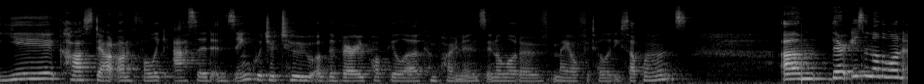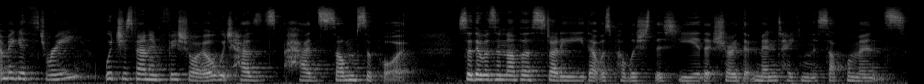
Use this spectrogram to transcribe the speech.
year cast out on folic acid and zinc, which are two of the very popular components in a lot of male fertility supplements. Um, there is another one, omega 3, which is found in fish oil, which has had some support. So there was another study that was published this year that showed that men taking the supplements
